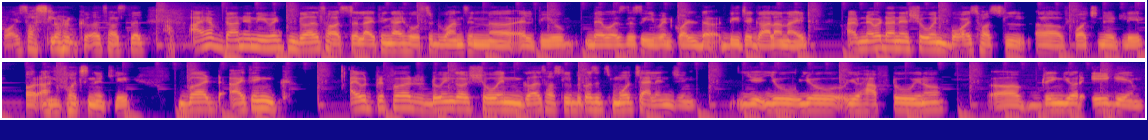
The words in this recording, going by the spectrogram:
boys hostel or girls hostel? I have done an event in girls hostel. I think I hosted once in uh, LPU. There was this event called uh, DJ Gala Night. I've never done a show in boys hostel, uh, fortunately or unfortunately. But I think I would prefer doing a show in girls hostel because it's more challenging. You you you you have to you know uh, bring your A game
